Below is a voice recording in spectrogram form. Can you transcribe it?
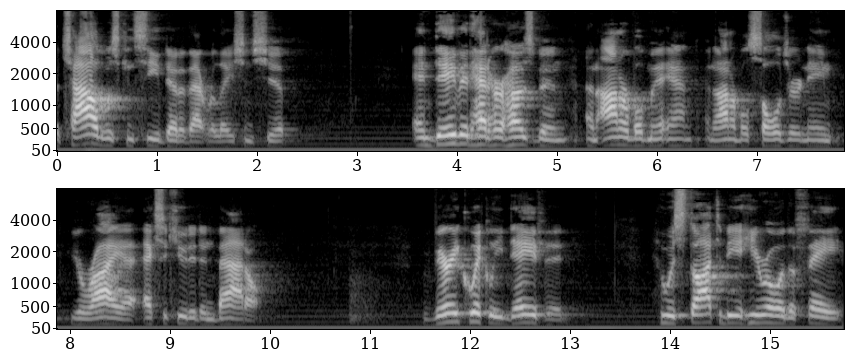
A child was conceived out of that relationship. And David had her husband, an honorable man, an honorable soldier named Uriah, executed in battle. Very quickly, David, who was thought to be a hero of the faith,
